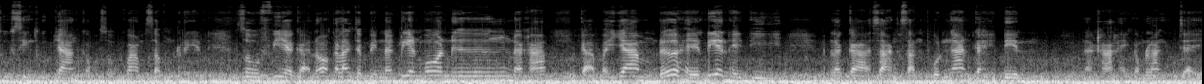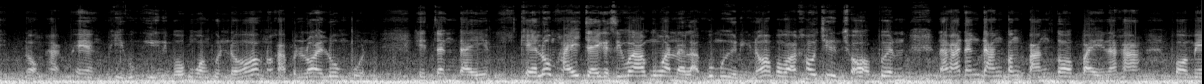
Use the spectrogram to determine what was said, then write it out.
ทุกสิ่งทุกอย่างกับประสบความสำเร็จ โซเฟียกะเนาะกำลังจะเป็นนักเรียนมหนึ่งนะคะกะพยายามเด้อให้เรียนให้ดี แล้วก็สร้างสรรค์ผลงานก็ให้เด่น นะคะ ให้กำลังใจน้องหักแพงพี่กุ้งอิงนี่บ่ห่วงเพิ่นดอกเนาะค่ะเพิ่นลอยล่มบนเฮ็ดจังใดแค่ล่มหายใจก็สิว่าม่วนแล้วล่ะกูมือนี่เนาะเพราะว่าเข้าชื่นชอบเพิ่นนะคะ ดัง ๆ ปัง ๆ ต่อไปนะคะพ่อแม่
